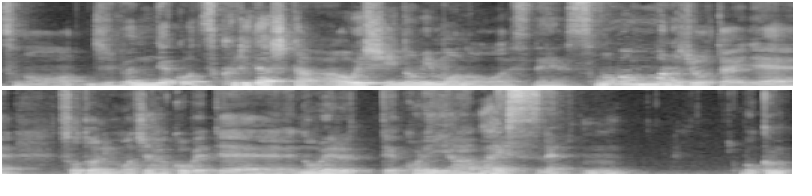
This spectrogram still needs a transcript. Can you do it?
その自分でこう作り出した美味しい飲み物をですね、そのまんまの状態で外に持ち運べて飲めるってこれやばいっすね。うん。僕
